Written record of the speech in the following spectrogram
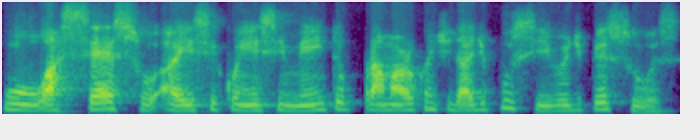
o acesso a esse conhecimento para a maior quantidade possível de pessoas.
